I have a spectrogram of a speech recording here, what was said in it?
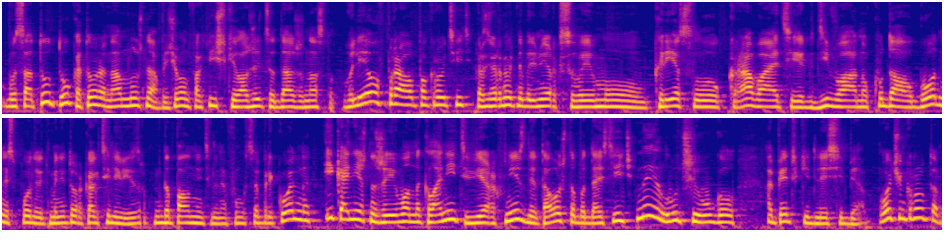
высоту ту, которая нам нужна. Причем он фактически ложится даже на стол. Влево-вправо покрутить, развернуть, например, к своему креслу, кровати, к дивану, куда угодно, использовать монитор как телевизор. Дополнительная функция прикольная. И, конечно же, его наклонить вверх-вниз для того, чтобы достичь наилучший угол, опять-таки, для себя. Очень очень круто,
